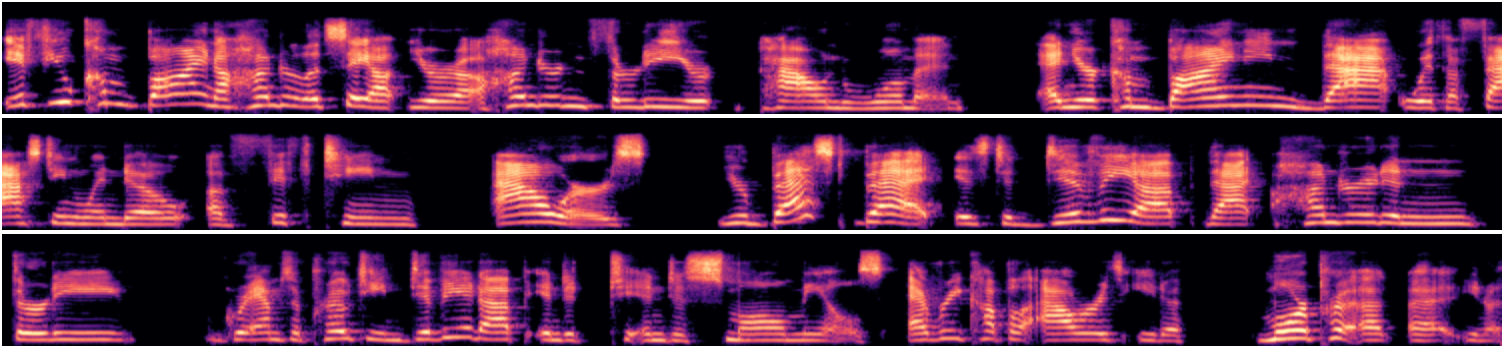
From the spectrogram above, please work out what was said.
if you combine 100, let's say uh, you're a 130 pound woman and you're combining that with a fasting window of 15 hours, your best bet is to divvy up that 130 grams of protein, divvy it up into to, into small meals. Every couple hours, eat a more, pro, uh, uh, you know,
